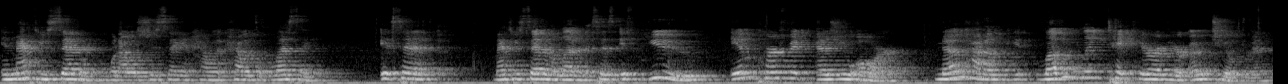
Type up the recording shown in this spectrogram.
In Matthew 7, what I was just saying, how, it, how it's a blessing, it says, Matthew 7 11, it says, If you, imperfect as you are, know how to lovingly take care of your own children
